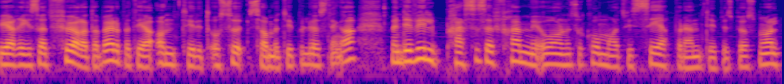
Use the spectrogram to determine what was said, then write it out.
Vi har registrert før at Arbeiderpartiet har antydet også samme type løsninger. Men det vil presse seg frem i årene som kommer at vi ser på denne type spørsmål.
